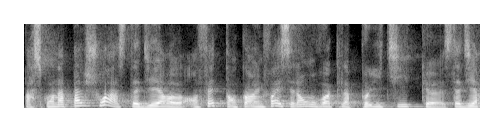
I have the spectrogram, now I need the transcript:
parce qu'on n'a pas le choix. C'est-à-dire, euh, en fait, encore une fois, et c'est là où on voit que la politique, euh, c'est-à-dire,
